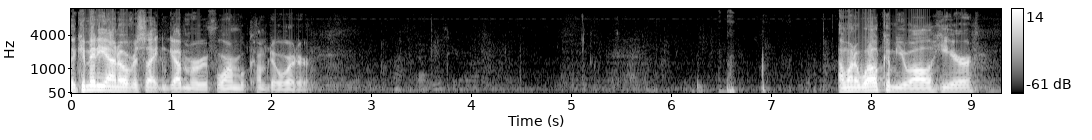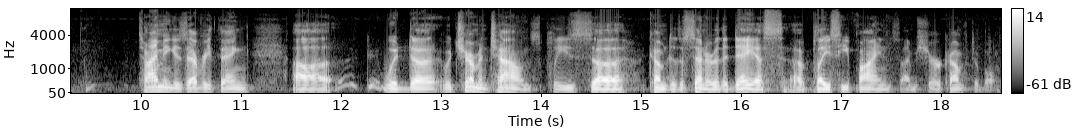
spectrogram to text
The Committee on Oversight and Government Reform will come to order. I want to welcome you all here. Timing is everything. Uh, would, uh, would Chairman Towns please uh, come to the center of the dais, a place he finds, I am sure, comfortable.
